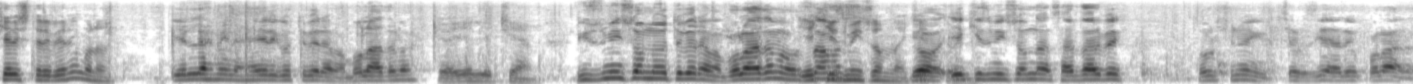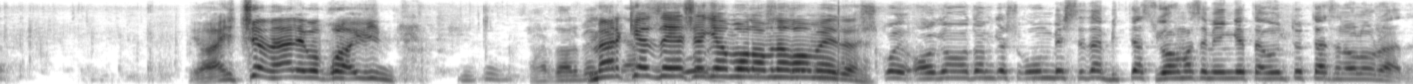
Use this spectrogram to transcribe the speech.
kelishtirib bering buni. 50 mingni xayriga o'tib beraman, bo'ladimi? Yo, 50 kam. 100 ming so'mdan o'tib beraman, bo'ladimi? 200 ming so'mdan Yo, ketdi. 200 ming so'mdan Sardarbek to'g'ri tushuning, bizga hali qoladi. Yo, aytcham hali bo'lib qoladi. Sardarbek Markazda yashagan bola bunaqa olmaydi. Yaxshi qo'y, olgan odamga shu 15 tadan bittasi yoqmasa menga ta 14 tasini olaveradi.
